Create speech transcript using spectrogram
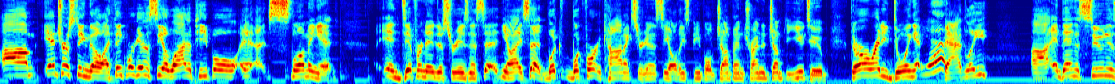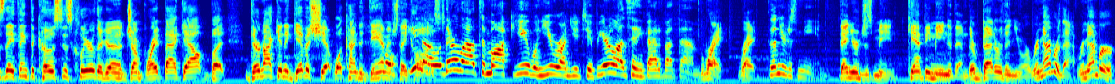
um interesting though. I think we're going to see a lot of people uh, slumming it in different industries and it's, uh, you know, I said look look for it in comics. You're going to see all these people jumping trying to jump to YouTube. They're already doing it Yep. badly. Uh, and then as soon as they think the coast is clear, they're going to jump right back out, but they're not going to give a shit what kind of damage they you know, they're allowed to mock you when you were on YouTube, but you're not allowed to say anything bad about them. right, right. Then you're just mean. Then you're just mean. Can't be mean to them. They're better than you are. Remember that. Remember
